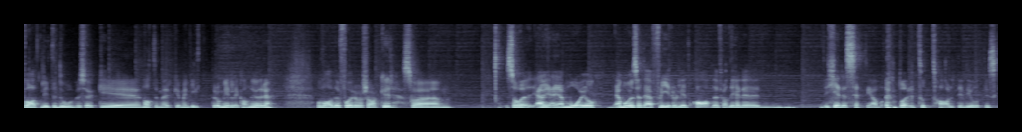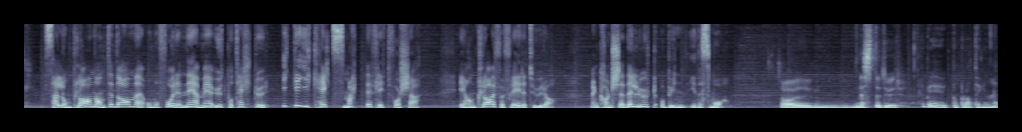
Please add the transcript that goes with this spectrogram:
hva et lite dobesøk i nattemørket med litt promille kan gjøre, og hva det forårsaker, så, eh, så jeg, jeg, må jo, jeg må jo si at jeg flirer litt av det fra det hele, hele settinga var bare totalt idiotisk. Selv om planene til Dane om å få René med ut på telttur ikke gikk helt smertefritt for seg, er han klar for flere turer. Men kanskje det er lurt å begynne i det små. Så neste tur, Jeg blir ute på platingen her.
